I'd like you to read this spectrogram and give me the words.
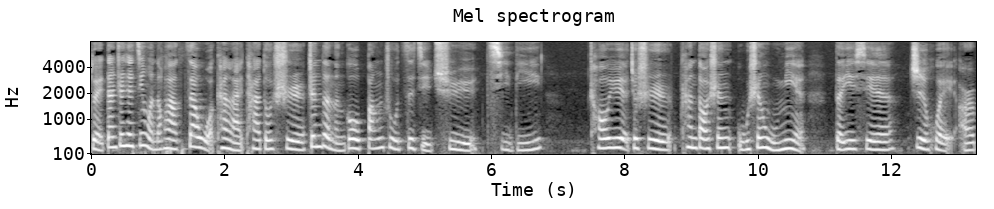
对，但这些经文的话，在我看来，它都是真的能够帮助自己去启迪。超越就是看到生无生无灭的一些智慧，而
